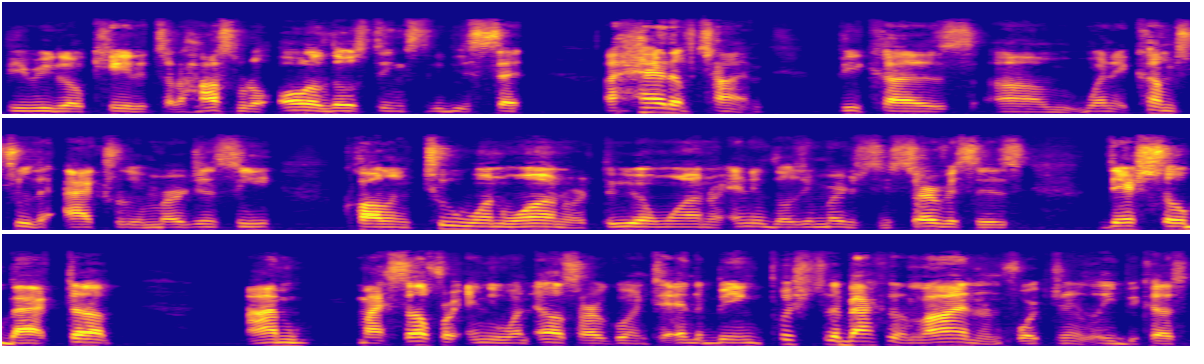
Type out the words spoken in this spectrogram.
be relocated to the hospital, all of those things need to be set ahead of time because um, when it comes to the actual emergency, calling 211 or 301 or any of those emergency services, they're so backed up. I'm myself or anyone else are going to end up being pushed to the back of the line, unfortunately, because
